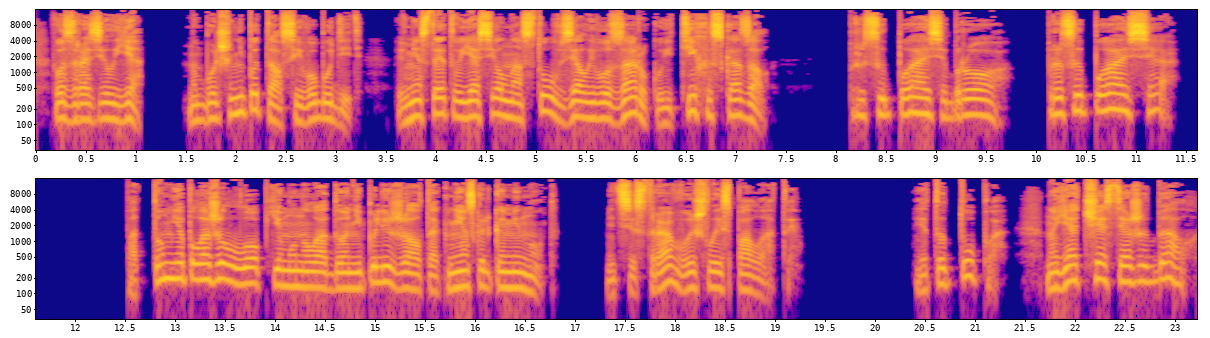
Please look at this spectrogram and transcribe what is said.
— возразил я, но больше не пытался его будить. Вместо этого я сел на стул, взял его за руку и тихо сказал. «Просыпайся, бро, просыпайся». Потом я положил лоб ему на ладонь и полежал так несколько минут. Медсестра вышла из палаты. Это тупо, но я отчасти ожидал,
